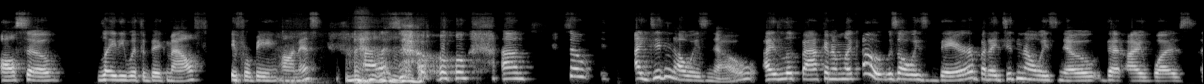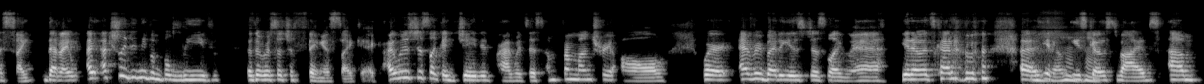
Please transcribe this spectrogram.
Also, lady with a big mouth, if we're being honest. Uh, so, um, so I didn't always know. I look back and I'm like, oh, it was always there, but I didn't always know that I was a psych. That I, I actually didn't even believe that there was such a thing as psychic. I was just like a jaded pragmatist. I'm from Montreal, where everybody is just like, eh, you know, it's kind of, uh, you know, East Coast vibes. Um,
